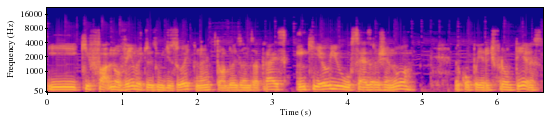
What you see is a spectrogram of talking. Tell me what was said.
e que novembro de 2018, né? Então há dois anos atrás, em que eu e o César Genor meu companheiro de fronteiras,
